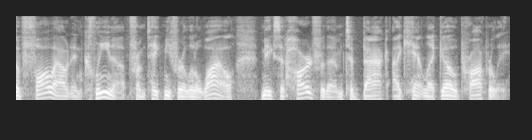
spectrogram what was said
The fallout and cleanup from Take Me for a Little While makes it hard for them to back I Can't Let Go properly.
